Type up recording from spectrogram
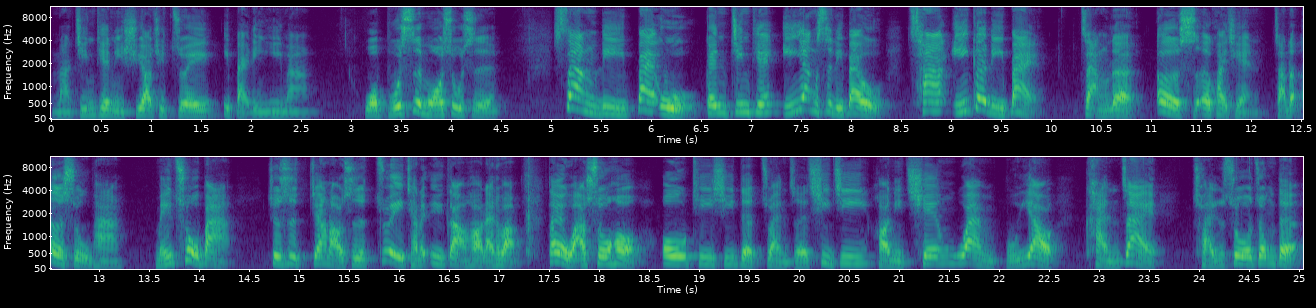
那今天你需要去追一百零一吗？我不是魔术师，上礼拜五跟今天一样是礼拜五，差一个礼拜涨了二十二块钱，涨了二十五趴，没错吧？就是姜老师最强的预告哈，来，好不好？待会我要说哈。OTC 的转折契机，哈，你千万不要砍在传说中的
